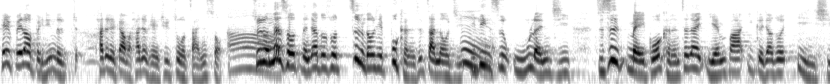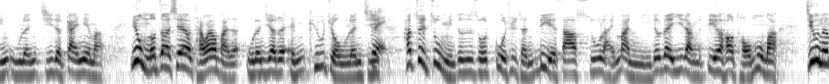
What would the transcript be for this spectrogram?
可以飞到北京的，就他就可以干嘛？他就可以去做斩首。所以说那时候人家都说这个东西不可能是战斗机，一定是无人机。只是美国可能正在研发一个叫做隐形无人机的概念嘛？因为我们都知道现在台湾要买的无人机叫做 MQ 九无人机，对它最著名就是说过去曾猎杀苏莱曼尼，对不对？伊朗的第二号头目嘛。结果呢，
